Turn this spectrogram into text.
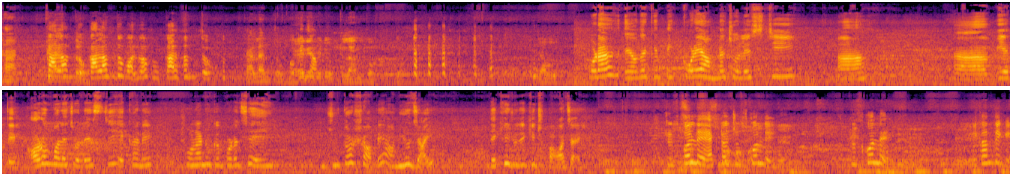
থাক কালান্ত। কালান্ত বল বাবু কালান্ত। কালান্ত। ওকে ক্লান্ত। ওরা ওদেরকে পিক করে আমরা চলে এসেছি ইয়েতে অরমলে চলে এসেছি। এখানে সোনা ঢুকে পড়েছে এই জুতোর শপে আমিও যাই। দেখি যদি কিছু পাওয়া যায়। চুজ করলে একটা চুজ করলে। চুজ করলে? এখান থেকে.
